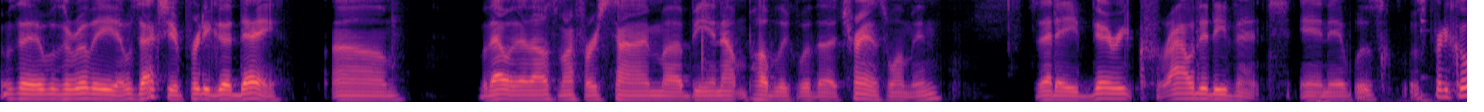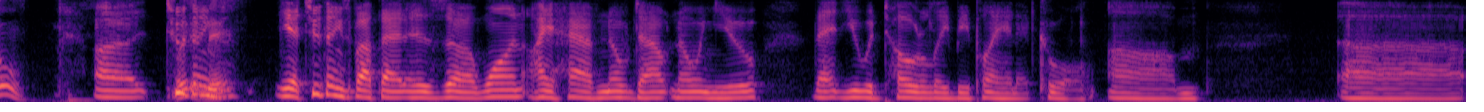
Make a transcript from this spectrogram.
it was a, it was a really it was actually a pretty good day. Um, but that was that was my first time uh, being out in public with a trans woman. It was at a very crowded event, and it was it was pretty cool. Uh, two it, things. yeah, two things about that is uh, one, I have no doubt, knowing you, that you would totally be playing it cool. Um, uh,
